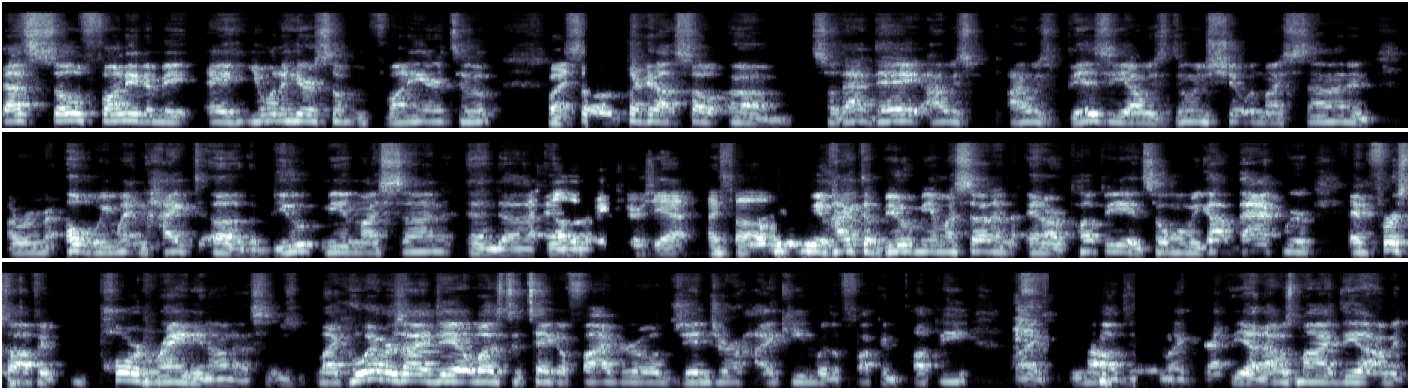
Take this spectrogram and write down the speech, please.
That's so funny to me. Hey, you want to hear something funnier too? What? So check it out. So um, so that day I was I was busy. I was doing shit with my son, and I remember. Oh, we went and hiked uh, the Butte, me and my son, and uh, I and saw the pictures. Yeah, I saw. we we hiked the Butte, me and my son and, and our puppy. And so when we got back, we were, and first off, it poured raining on us. It was like whoever's idea it was to take a five year old ginger hiking with a fucking puppy. Like, no, dude, like that. Yeah, that was my idea. I mean,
